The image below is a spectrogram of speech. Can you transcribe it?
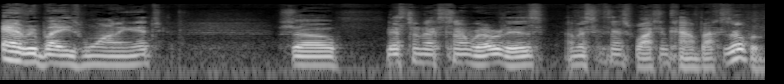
everybody's wanting it. So, guess till next time, whatever it is, I'm Mr. Thanks watching. Comment box is open.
